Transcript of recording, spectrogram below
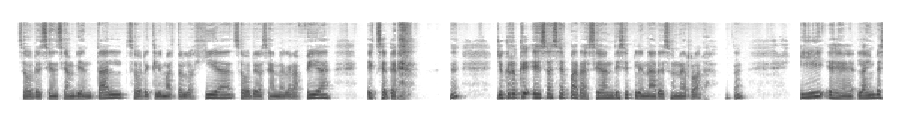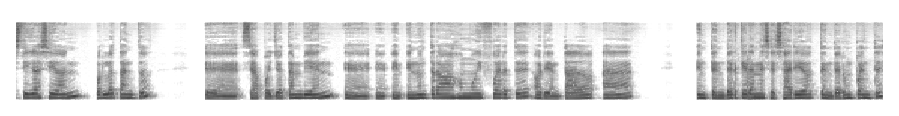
sobre ciencia ambiental, sobre climatología, sobre oceanografía, etc. ¿eh? Yo creo que esa separación disciplinar es un error. Y eh, la investigación, por lo tanto, eh, se apoyó también en, en, un trabajo muy fuerte orientado a entender que era necesario tender un puente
